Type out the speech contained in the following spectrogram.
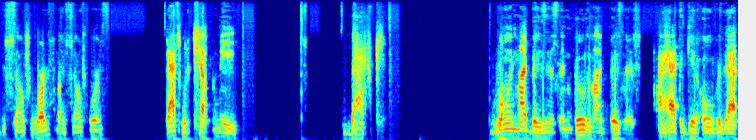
the self-worth, my self-worth, that's what kept me back. Growing my business and building my business, I had to get over that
